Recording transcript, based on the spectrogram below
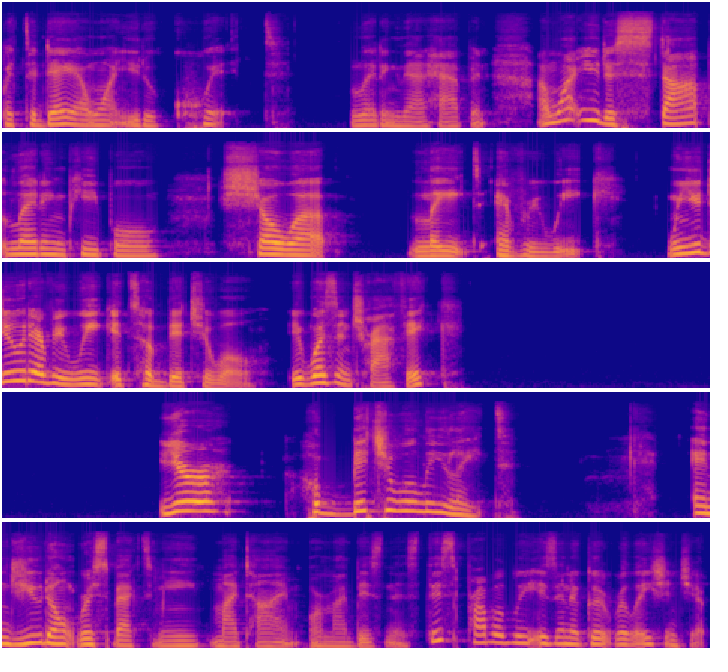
But today, I want you to quit letting that happen. I want you to stop letting people show up late every week. When you do it every week, it's habitual. It wasn't traffic. You're habitually late and you don't respect me, my time, or my business. This probably isn't a good relationship.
